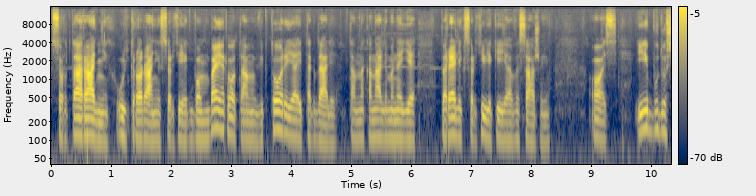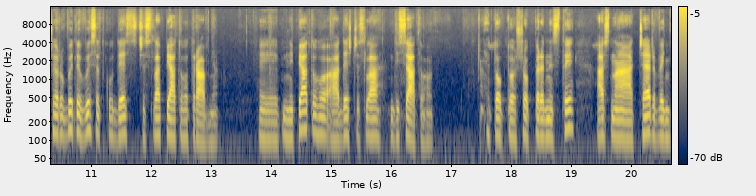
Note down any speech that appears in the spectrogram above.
сорта ранніх, ультраранніх сортів, як Бомбейро, там Вікторія і так далі. Там на каналі в мене є перелік сортів, які я висаджую. Ось. І буду ще робити висадку десь числа 5 травня. Е, Не 5, а десь числа 10. Тобто, щоб перенести аж на червень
